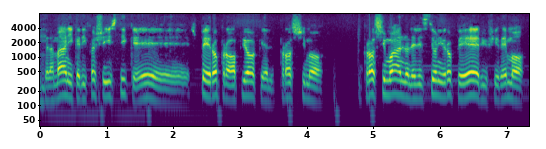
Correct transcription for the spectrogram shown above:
mm. manica di fascisti che spero proprio che il prossimo, il prossimo anno alle elezioni europee riusciremo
